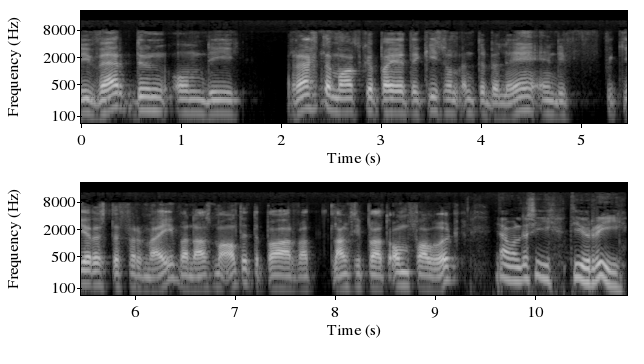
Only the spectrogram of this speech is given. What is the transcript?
die werk doen om die regte maatskappye te kies om in te belê en die verkeer is te vermy want daar's maar altyd 'n paar wat langs die pad omval ook. Ja, wel dis die teorie.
